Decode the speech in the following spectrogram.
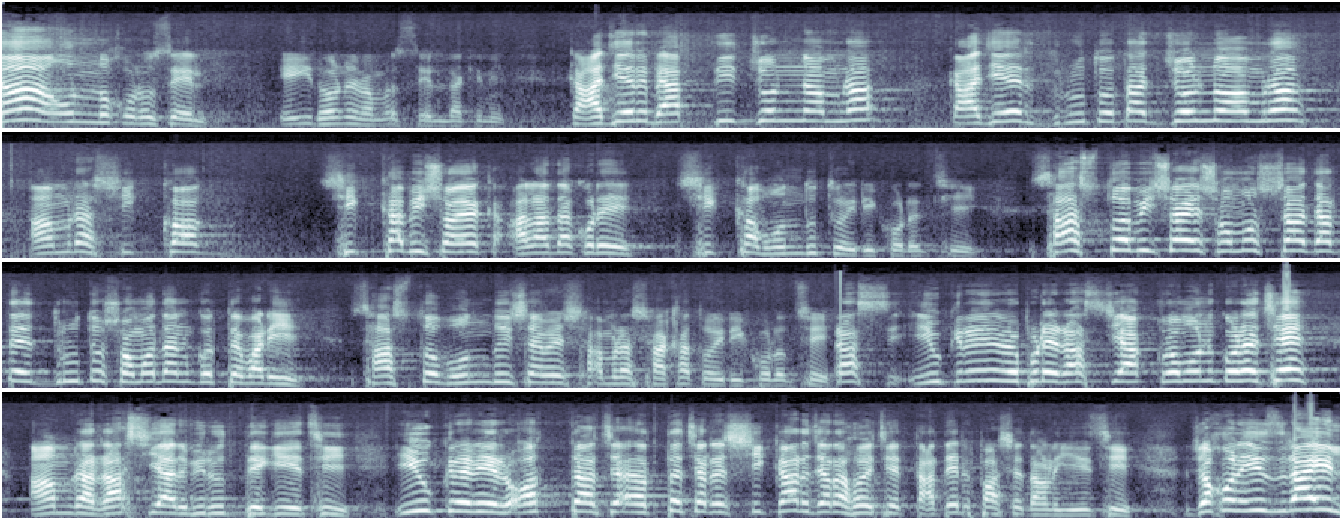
না অন্য কোনো সেল। এই ধরনের আমরা সেল রাখিনি কাজের ব্যাপ্তির জন্য আমরা, কাজের দ্রুততার জন্য আমরা আমরা শিক্ষক, শিক্ষা বিষয়ক আলাদা করে শিক্ষা বন্ধু তৈরি করেছি। স্বাস্থ্য বিষয়ে সমস্যা যাতে দ্রুত সমাধান করতে পারি, স্বাস্থ্য বন্ধু হিসেবে আমরা শাখা তৈরি করেছে। ইউক্রেনের উপরে রাশিয়া আক্রমণ করেছে, আমরা রাশিয়ার বিরুদ্ধে গিয়েছি। ইউক্রেনের অত্যাচার অত্যাচারের শিকার যারা হয়েছে, তাদের পাশে দাঁড়িয়েছি। যখন ইসরায়েল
